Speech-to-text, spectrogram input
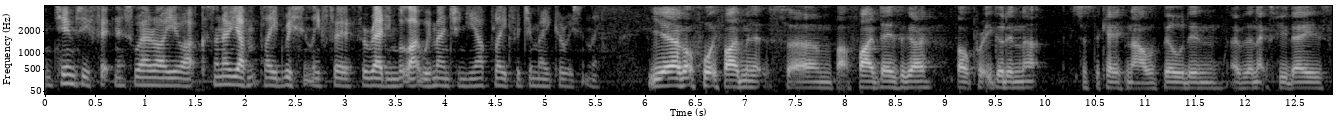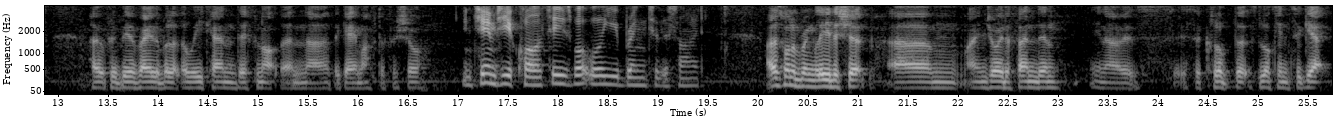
In terms of your fitness, where are you at? Because I know you haven't played recently for, for Reading, but like we mentioned, you have played for Jamaica recently. Yeah, I got 45 minutes um, about five days ago. Felt pretty good in that. It's just a case now of building over the next few days. Hopefully be available at the weekend. If not, then uh, the game after for sure. In terms of your qualities, what will you bring to the side? I just want to bring leadership. Um, I enjoy defending. You know, it's it's a club that's looking to get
